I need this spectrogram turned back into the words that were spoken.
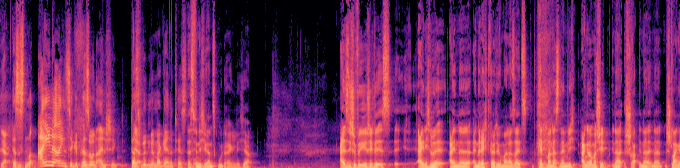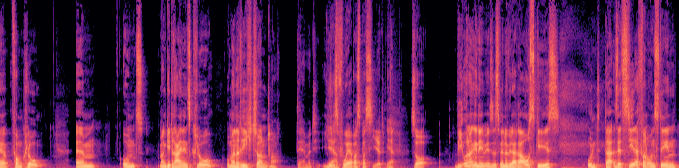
Ja. dass es nur eine einzige Person einschickt. Das Ja. würden wir mal gerne testen. Das finde ich ganz gut eigentlich, ja. Also die schlüpfrige Geschichte ist äh, eigentlich nur eine, eine Rechtfertigung meinerseits. Kennt man das nämlich? Angenommen, man steht in einer, Schra in einer, in einer Schlange vom Klo ähm, und man geht rein ins Klo und man riecht schon, oh, damn it, hier ist vorher was passiert. Ja. So, wie unangenehm ist es, wenn du wieder rausgehst und da setzt jeder von uns den,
